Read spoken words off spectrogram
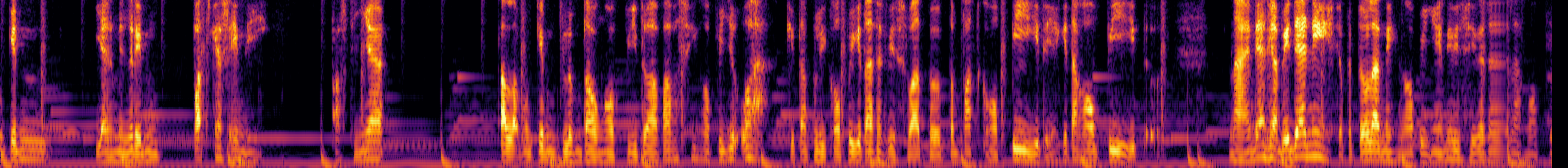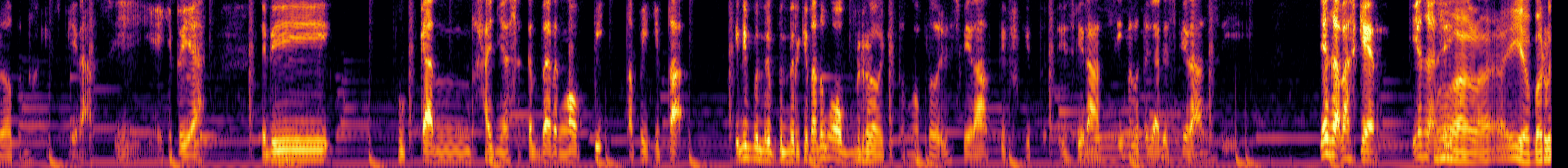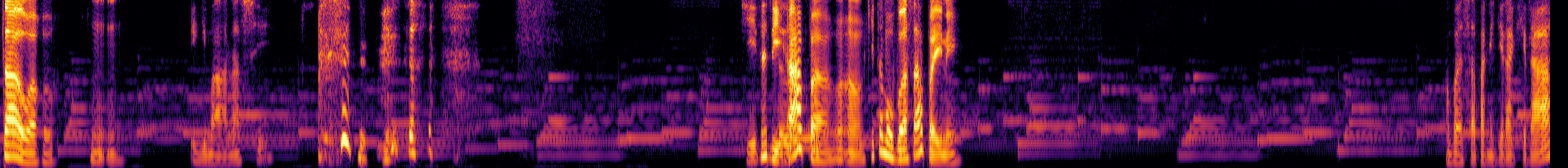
mungkin yang dengerin podcast ini pastinya kalau mungkin belum tahu ngopi itu apa, sih ngopi juga wah kita beli kopi kita dari suatu tempat kopi gitu ya kita ngopi gitu Nah ini agak beda nih, kebetulan nih ngopinya ini di sini adalah ngobrol penuh inspirasi, kayak gitu ya. Jadi bukan hanya sekedar ngopi, tapi kita ini bener-bener kita tuh ngobrol gitu, ngobrol inspiratif gitu, inspirasi oh. dengan inspirasi. Ya nggak Mas Ger? Ya nggak sih? Oh, iya baru tahu aku. Mm -mm. Ya, gimana sih? gitu. Tadi apa? Uh -uh. Kita mau bahas apa ini? Ngebahas apa nih kira-kira?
